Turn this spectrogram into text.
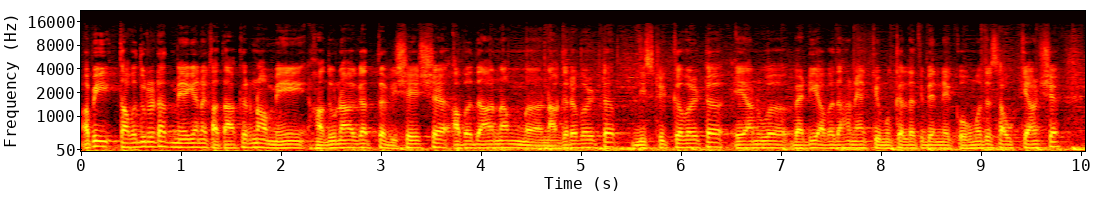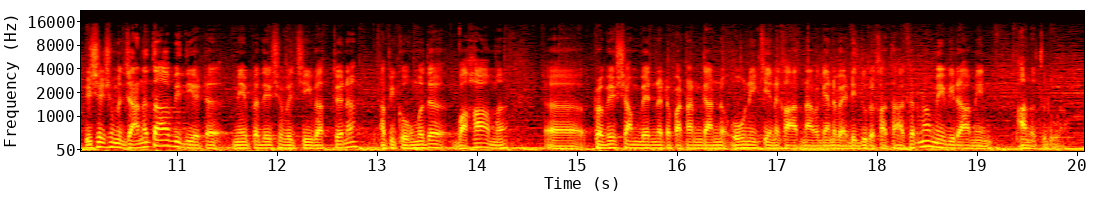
අපි තවදුරටත් මේ ගැන කතා කරනවා. මේ හඳුනාගත්ත විශේෂ අවදානම් නගරවලට දිස්ත්‍රික්කවලට ඒ අනුව වැඩි අවධානයක් යොමු කල්ල තිබෙන්නේ කොහොමද සෞඛ්‍යංශ? විශේෂම ජනතා විදියට මේ ප්‍රදේශව ජීවත් වෙන අපි කොහොමද වහාම ප්‍රවේශම් වෙන්නට පටන් ගන්න ඕනේ කියන කාරණාව ගැන වැඩිදුර කතා කරනවා. මේ විරාමෙන් අනතුරුව.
